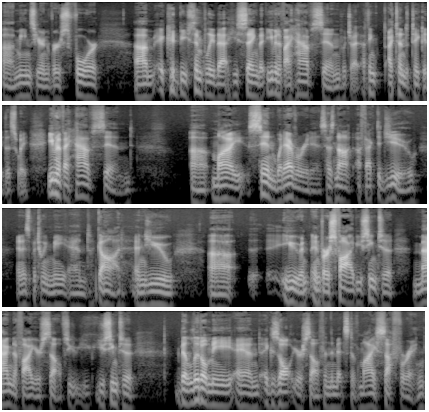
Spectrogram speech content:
uh, means here in verse 4. Um, it could be simply that he's saying that even if I have sinned, which I, I think I tend to take it this way, even if I have sinned, uh, my sin, whatever it is, has not affected you, and it's between me and God. And you, uh, you in, in, verse five, you seem to magnify yourselves. You, you, you seem to belittle me and exalt yourself in the midst of my suffering.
